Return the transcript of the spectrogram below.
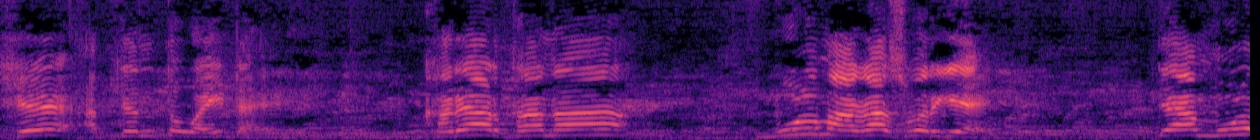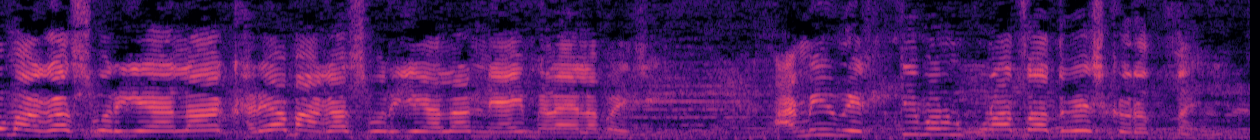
हे अत्यंत वाईट आहे. खऱ्या अर्थानं मूळ मागासवर्गीय आहे. त्या मूळ मागासवर्गीयाला खऱ्या मागासवर्गीयाला न्याय मिळायला पाहिजे. आम्ही व्यक्ती म्हणून कुणाचा द्वेष करत नाही.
